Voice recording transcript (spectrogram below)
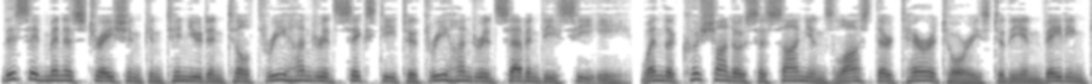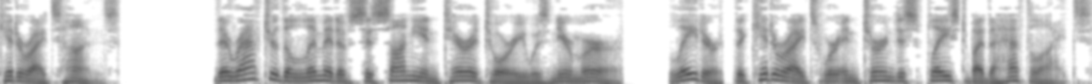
This administration continued until 360–370 CE, when the Kushano-Sasanians lost their territories to the invading Kidarites Huns. Thereafter the limit of Sasanian territory was near Merv. Later, the Kidarites were in turn displaced by the Hephthalites.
